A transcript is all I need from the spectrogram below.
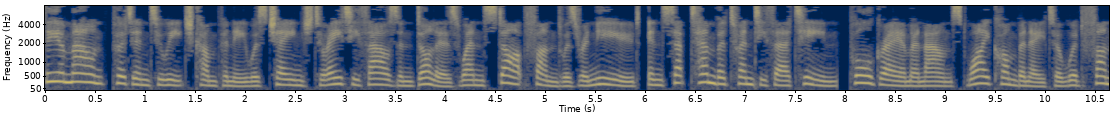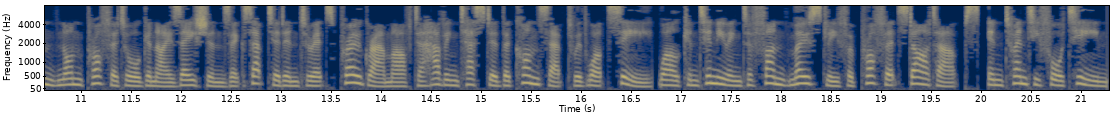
The amount put into each company was changed to $80,000 when Start Fund was renewed. In September 2013, Paul Graham announced Y Combinator would fund non-profit organizations accepted into its program after having tested the concept with Watsi while continuing to fund mostly for profit startups. In 2014,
